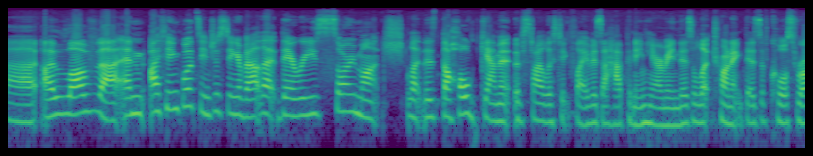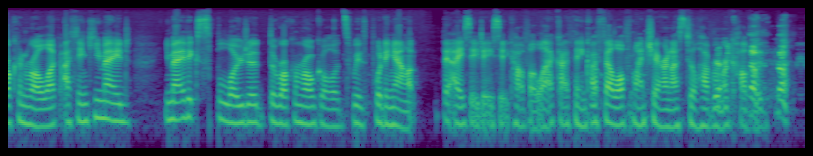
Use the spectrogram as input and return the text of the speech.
that. I love that, and I think what's interesting about that, there is so much, like, there's the whole gamut of stylistic flavors are happening here. I mean, there's electronic, there's of course rock and roll. Like, I think you made, you may have exploded the rock and roll gods with putting out the ACDC cover. Like, I think I fell off my chair and I still haven't recovered.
